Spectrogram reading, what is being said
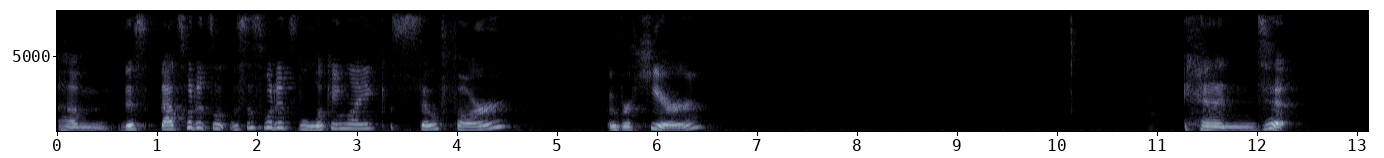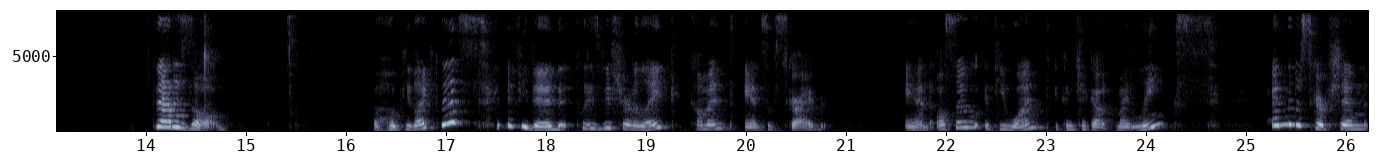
um this that's what it's this is what it's looking like so far over here. And that is all. I hope you liked this. If you did, please be sure to like, comment, and subscribe. And also, if you want, you can check out my links in the description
